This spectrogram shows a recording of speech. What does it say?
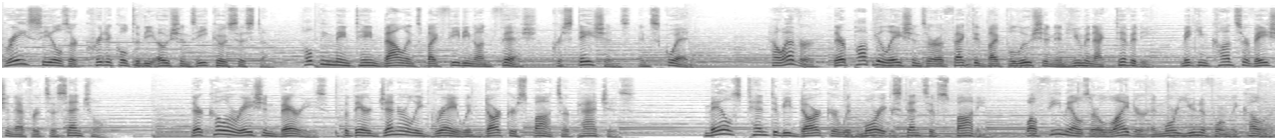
Gray seals are critical to the ocean's ecosystem, helping maintain balance by feeding on fish, crustaceans, and squid. However, their populations are affected by pollution and human activity, making conservation efforts essential. Their coloration varies, but they are generally gray with darker spots or patches. Males tend to be darker with more extensive spotting, while females are lighter and more uniformly colored.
